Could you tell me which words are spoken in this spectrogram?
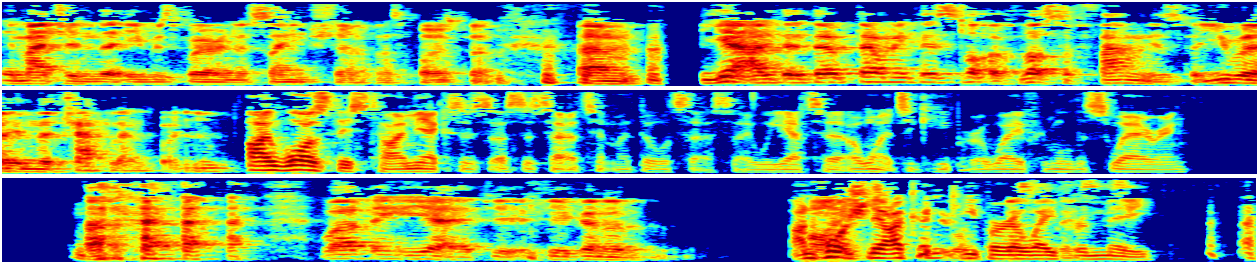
imagine that he was wearing a Saints shirt, I suppose. But um, yeah, there, there, I mean, there's lot of, lots of families. But you were in the chapel end, weren't you? I was this time, yeah, because as I say, I took my daughter, so we had to. I wanted to keep her away from all the swearing. well, I think yeah, if, you, if you're gonna. Unfortunately, I couldn't keep her away from me. yeah,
